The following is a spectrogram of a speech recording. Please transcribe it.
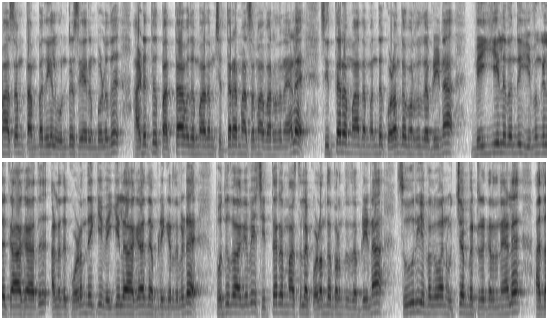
மாதம் தம்பதிகள் ஒன்று சேரும் பொழுது அடுத்து பத்தாவது மாதம் சித்திரை மாதமாக வர்றதுனால சித்திரை மாதம் வந்து குழந்தை பிறந்தது அப்படின்னா வெயில் வந்து இவங்களுக்கு ஆகாது அல்லது குழந்தைக்கு வெயில் ஆகாது அப்படிங்கிறத விட பொதுவாகவே சித்திரை மாதத்தில் குழந்தை பிறந்தது அப்படின்னா சூரிய பகவான் உச்சம் பெற்றிருக்கிறதுனால அது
